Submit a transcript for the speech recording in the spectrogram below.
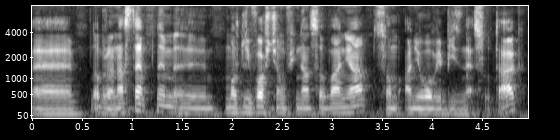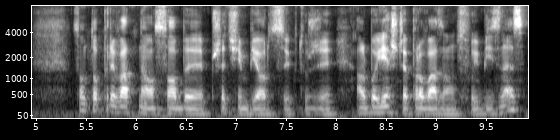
E, dobra, następnym y, możliwością finansowania są aniołowie biznesu, tak? Są to prywatne osoby, przedsiębiorcy, którzy albo jeszcze prowadzą swój biznes,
